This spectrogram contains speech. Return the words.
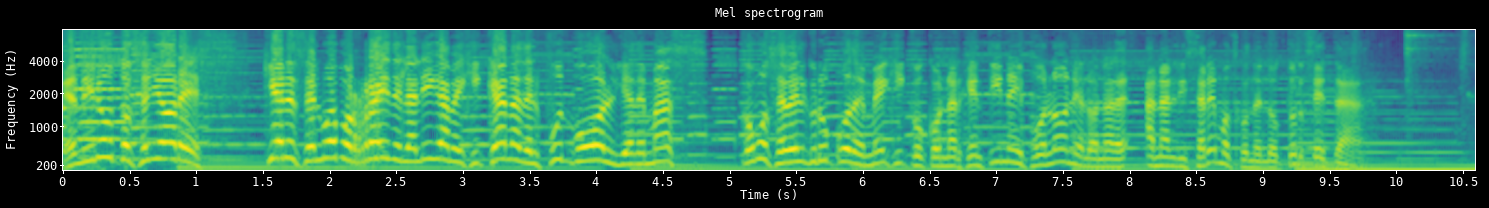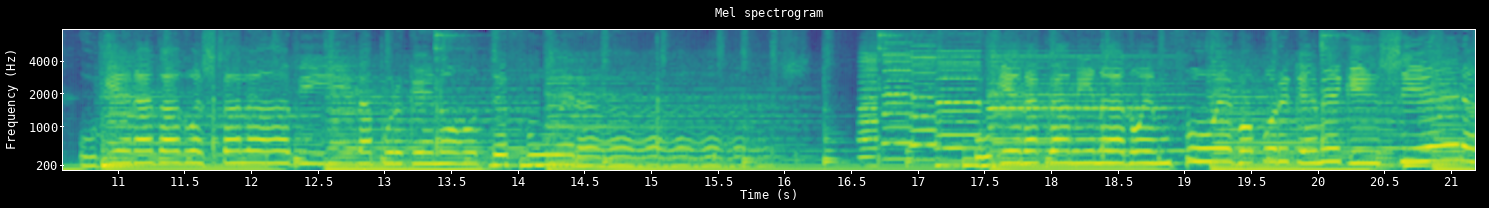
En minutos, señores. ¿Quién es el nuevo rey de la Liga Mexicana del Fútbol? Y además, ¿cómo se ve el grupo de México con Argentina y Polonia? Lo ana- analizaremos con el doctor Z. Hubiera dado hasta la vida porque no te fueras. Hubiera caminado en fuego porque me quisieras.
